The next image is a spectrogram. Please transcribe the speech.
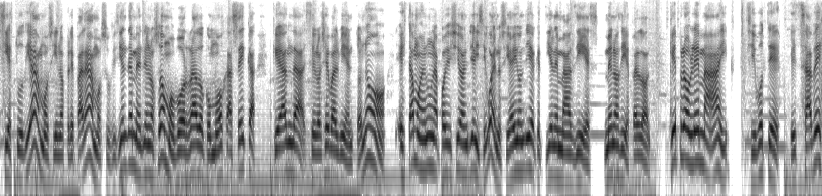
si estudiamos y nos preparamos suficientemente, no somos borrados como hoja seca que anda, se lo lleva el viento. No, estamos en una posición, y dice, bueno, si hay un día que tiene más 10, menos 10, perdón, ¿qué problema hay si vos te eh, sabés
